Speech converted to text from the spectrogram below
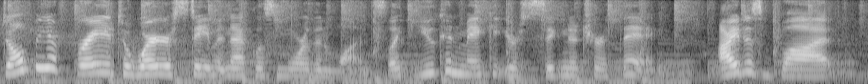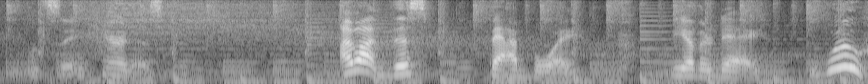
don't be afraid to wear your statement necklace more than once. Like you can make it your signature thing. I just bought, let's see, here it is. I bought this bad boy the other day. Woo!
